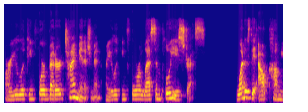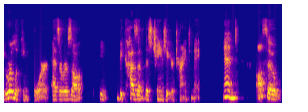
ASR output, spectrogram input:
Are you looking for better time management? Are you looking for less employee stress? What is the outcome you're looking for as a result because of this change that you're trying to make? And also,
